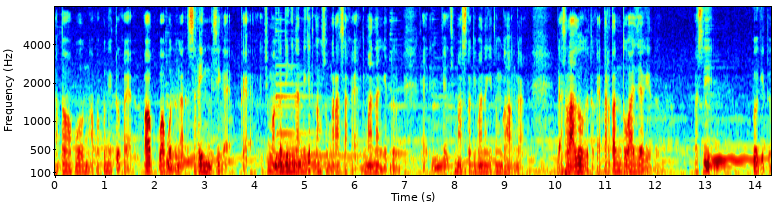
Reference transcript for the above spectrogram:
ataupun apa pun itu kayak walaupun nggak sering sih kayak kayak cuma kedinginan dikit langsung ngerasa kayak gimana gitu. Kayak kayak cemas atau gimana gitu enggak enggak nggak selalu gitu kayak tertentu aja gitu. Pasti gue gitu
